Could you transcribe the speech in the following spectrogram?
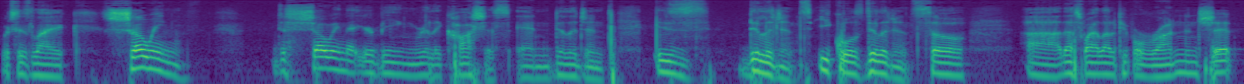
which is like showing just showing that you're being really cautious and diligent is diligence equals diligence. So uh, that's why a lot of people run and shit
